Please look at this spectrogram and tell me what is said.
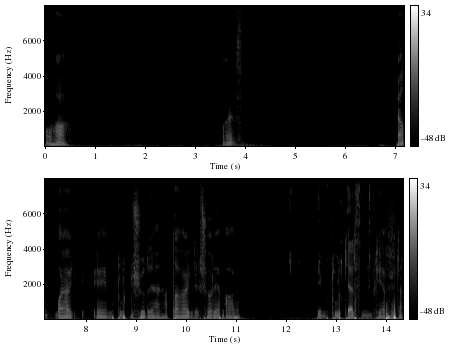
Oha. Aynısı. Ben bayağı e, mutluluk düşüyordu yani. Hatta vergileri şöyle yap abi. Bir mutluluk gelsin ülkeye hafiften.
